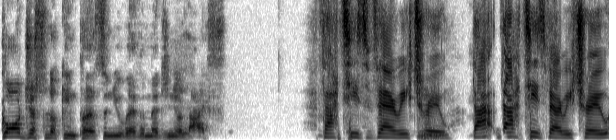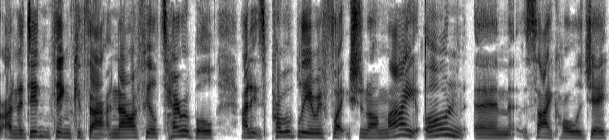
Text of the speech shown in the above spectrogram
gorgeous-looking person you've ever met in your life. That is very true. That that is very true, and I didn't think of that, and now I feel terrible. And it's probably a reflection on my own um, psychology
